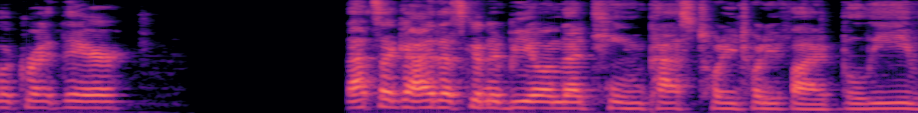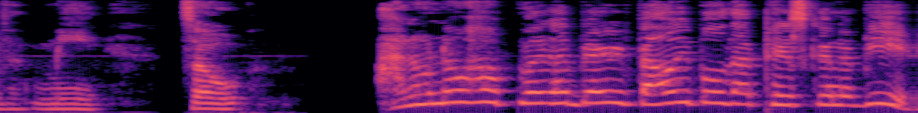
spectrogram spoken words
look right there, that's a guy that's going to be on that team past 2025. Believe me. So I don't know how very valuable that pick's gonna be.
